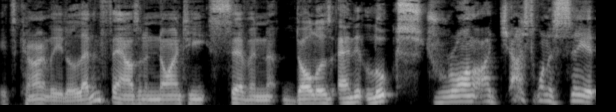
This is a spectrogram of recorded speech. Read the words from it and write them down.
It's currently at $11,097 and it looks strong. I just want to see it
